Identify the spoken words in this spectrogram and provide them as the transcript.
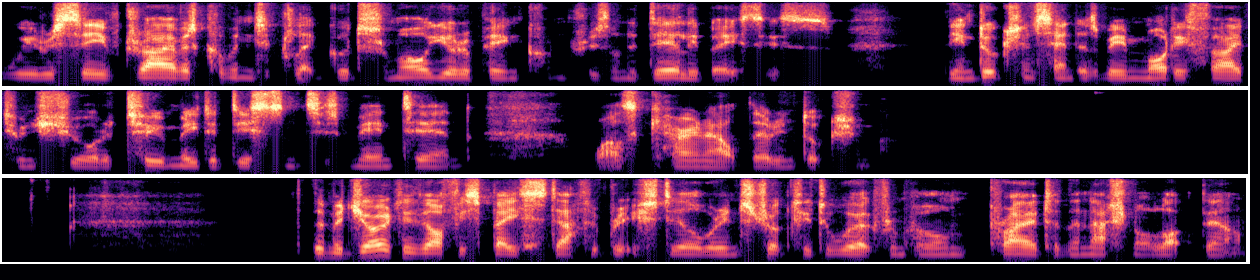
we receive drivers coming to collect goods from all European countries on a daily basis. The induction centre has been modified to ensure a two metre distance is maintained whilst carrying out their induction. The majority of the office-based staff at British Steel were instructed to work from home prior to the national lockdown.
